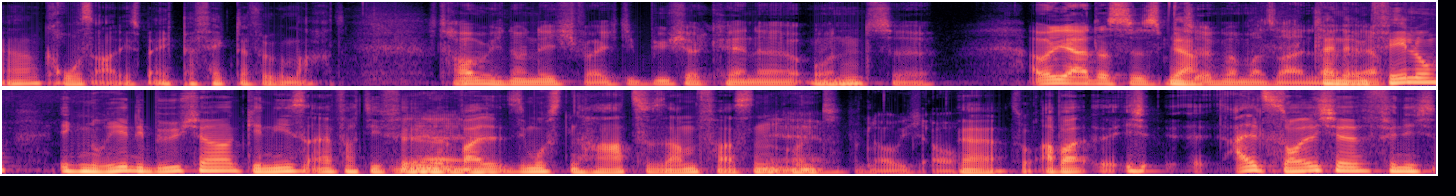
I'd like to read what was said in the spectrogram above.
Ja, großartig, ist eigentlich perfekt dafür gemacht. Ich traue mich noch nicht, weil ich die Bücher kenne und äh, aber ja, das ist, muss Ja. irgendwann mal sein. Kleine leider, Empfehlung, ignoriere die Bücher, genieß einfach die Filme, Ja, ja. weil sie mussten hart zusammenfassen Ja, und ja, glaube ich auch. Ja, so. Aber ich, als solche finde ich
